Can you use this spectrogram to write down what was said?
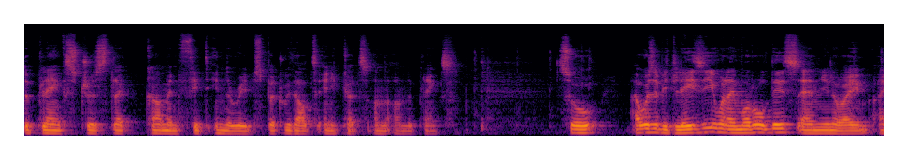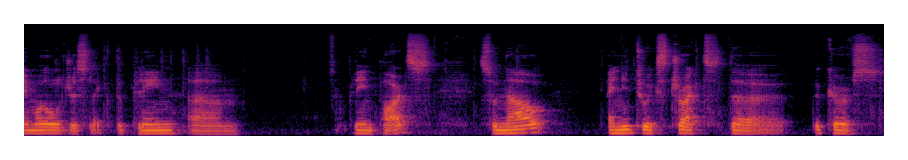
the planks just like come and fit in the ribs, but without any cuts on, on the planks. So I was a bit lazy when I modeled this and you know I, I modeled just like the plain um, plain parts. So now I need to extract the, the curves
